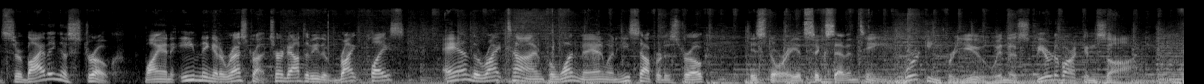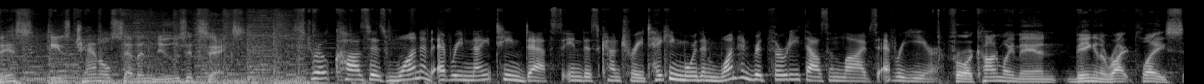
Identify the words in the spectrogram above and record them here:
Surviving a stroke. Why an evening at a restaurant turned out to be the right place and the right time for one man when he suffered a stroke. His story at 617. Working for you in the spirit of Arkansas. This is Channel 7 News at 6. Stroke causes one of every 19 deaths in this country, taking more than 130,000 lives every year. For a Conway man, being in the right place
